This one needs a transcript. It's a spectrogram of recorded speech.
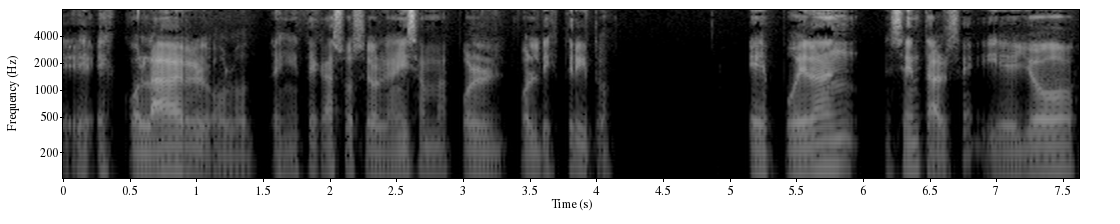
eh, escolar, o lo- en este caso se organizan más por, por distrito, eh, puedan sentarse y ellos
